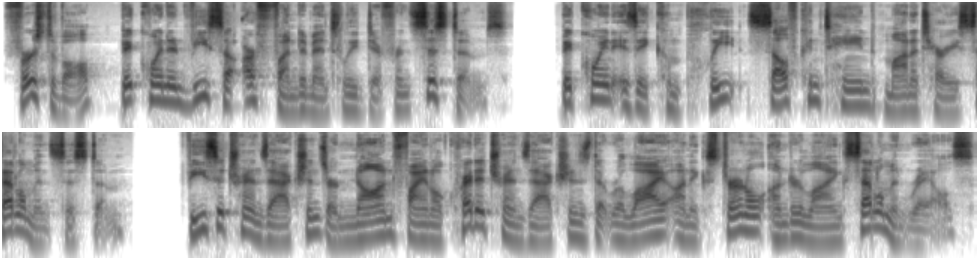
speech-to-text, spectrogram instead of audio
First of all, Bitcoin and Visa are fundamentally different systems. Bitcoin is a complete self contained monetary settlement system. Visa transactions are non final credit transactions that rely on external underlying settlement rails.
